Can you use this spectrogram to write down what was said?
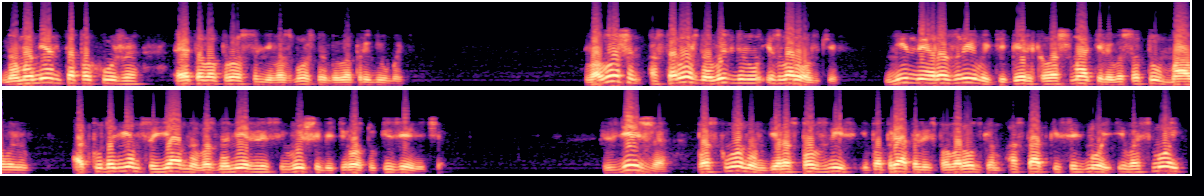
но момента похуже этого просто невозможно было придумать. Волошин осторожно выглянул из воронки. Минные разрывы теперь колошматили высоту малую, откуда немцы явно вознамерились вышибить роту Кизевича. Здесь же, по склонам, где расползлись и попрятались по воронкам остатки седьмой и восьмой,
